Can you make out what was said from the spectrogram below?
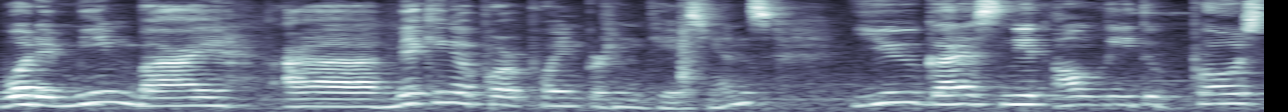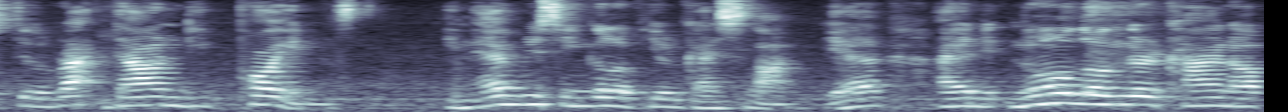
what I mean by uh, making a PowerPoint presentations, you guys need only to pause to write down the points in every single of your guys line yeah? I need no longer kind of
